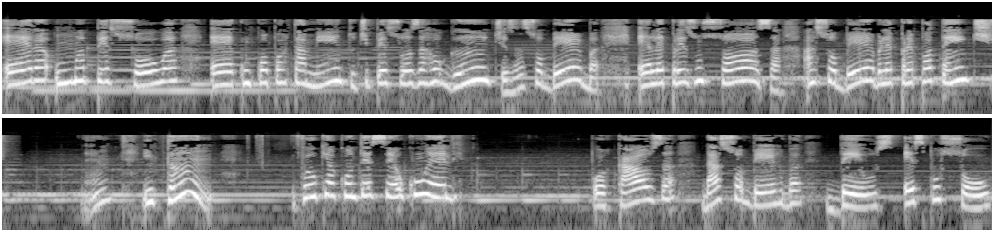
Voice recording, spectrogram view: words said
era uma pessoa é, com comportamento de pessoas arrogantes. A soberba ela é presunçosa, a soberba é prepotente. Né? Então, foi o que aconteceu com ele. Por causa da soberba, Deus expulsou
